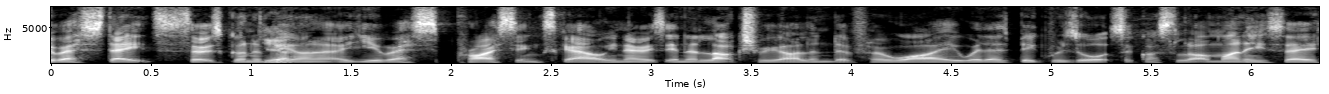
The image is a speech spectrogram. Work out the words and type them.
US states, so it's going to be on a US pricing scale. You know, it's in a luxury island of Hawaii where there's big resorts that cost a lot of money. So,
